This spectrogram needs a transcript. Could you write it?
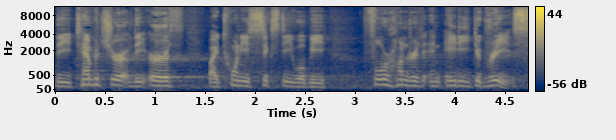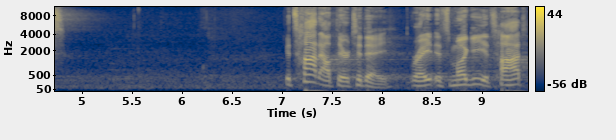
the temperature of the Earth by 2060 will be 480 degrees. It's hot out there today, right? It's muggy, it's hot,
